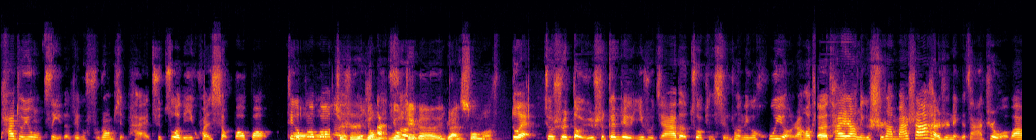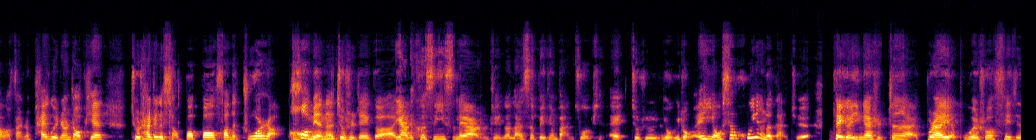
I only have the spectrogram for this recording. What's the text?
他就用自己的这个服装品牌去做了一款小包包。这个包包呢就是用用这个元素吗？对，就是等于是跟这个艺术家的作品形成了一个呼应。然后呃，他还让那个时尚芭莎还是哪个杂志我忘了，反正拍过一张照片，就是他这个小包包放在桌上，后面呢就是这个亚历克斯伊斯雷尔的这个蓝色背景板作品，哎，就是有一种哎遥相呼应的感觉。这个应该是真爱，不然也不会说费尽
